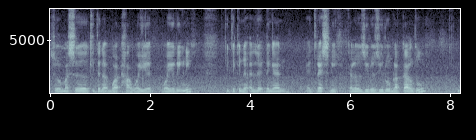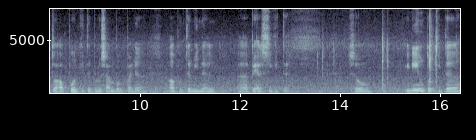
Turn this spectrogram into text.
So masa kita nak buat hardwire wiring ni kita kena alert dengan address ni. Kalau 00 belakang tu untuk output kita perlu sambung kepada output terminal uh, PLC kita. So ini untuk kita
